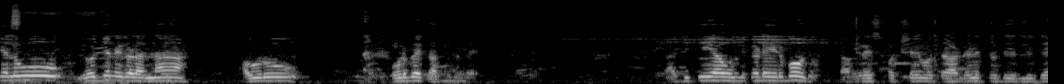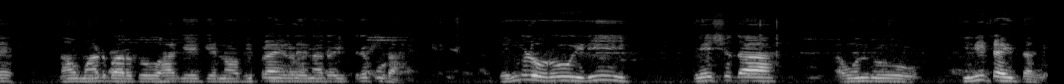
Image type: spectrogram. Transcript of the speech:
ಕೆಲವು ಯೋಜನೆಗಳನ್ನು ಅವರು ಕೊಡಬೇಕಾಗ್ತದೆ. ರಾಜಕೀಯ ಒಂದು ಕಡೆ ಇರ್ಬೋದು. ಕಾಂಗ್ರೆಸ್ ಪಕ್ಷ ಇವತ್ತು ಆಡಳಿತದಲ್ಲಿದೆ. ನಾವು ಮಾಡಬಾರದು, ಹಾಗೆ ಹೀಗೆ ಅನ್ನೋ ಅಭಿಪ್ರಾಯಗಳೇನಾದ್ರು ಇದ್ದರೆ ಕೂಡ ಬೆಂಗಳೂರು ಇಡೀ ದೇಶದ ಒಂದು ಕಿರೀಟ ಇದ್ದಾಗೆ.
